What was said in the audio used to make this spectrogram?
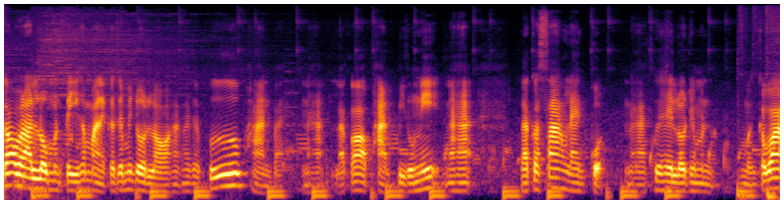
ก็เวลาลมมันตีเข้ามาเนี่ยก็จะไม่โดนล้อฮะก็จะปุ๊บผ่านไปนะฮะแล้วก็ผ่านปีกตรงนี้นะฮะแล้วก็สร้างแรงกดนะฮะเพื่อให้รถเนี่ยมันเหมือนกับว่า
